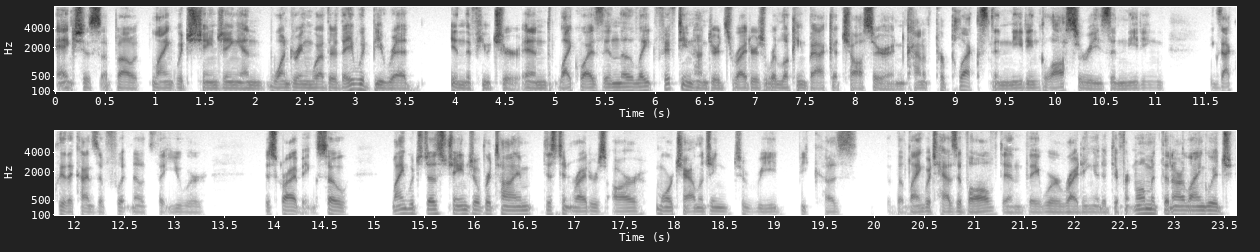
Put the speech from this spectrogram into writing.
anxious about language changing and wondering whether they would be read in the future. And likewise, in the late 1500s, writers were looking back at Chaucer and kind of perplexed and needing glossaries and needing exactly the kinds of footnotes that you were describing. So, language does change over time. Distant writers are more challenging to read because the language has evolved and they were writing at a different moment than our language.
